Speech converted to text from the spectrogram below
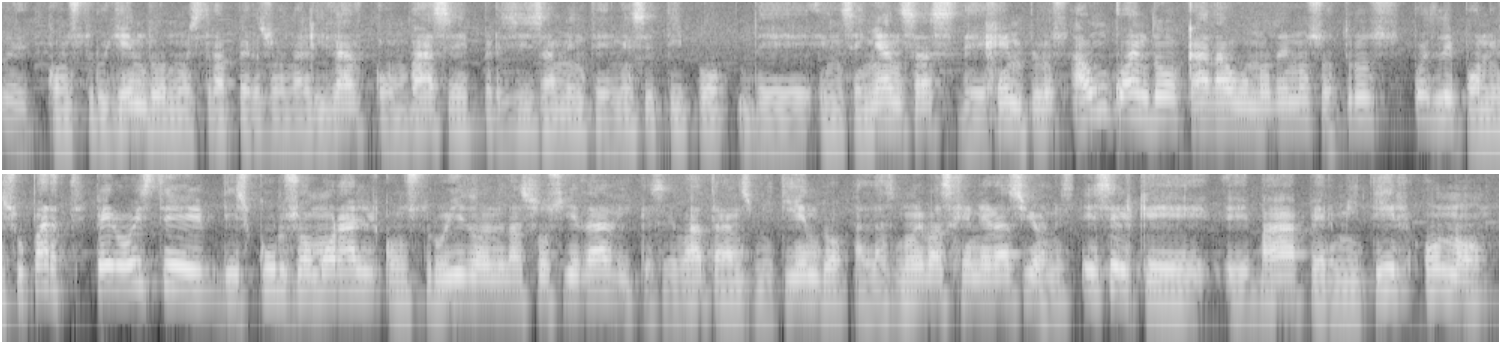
eh, construyendo nuestra personalidad con base precisamente en ese tipo de enseñanzas, de ejemplos, aun cuando cada uno de nosotros pues le pone su parte. Pero este discurso moral construido en la sociedad y que se va transmitiendo a las nuevas generaciones es el que eh, va a permitir o no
